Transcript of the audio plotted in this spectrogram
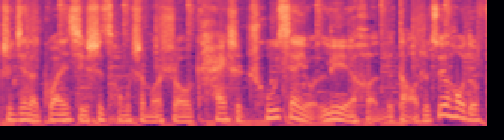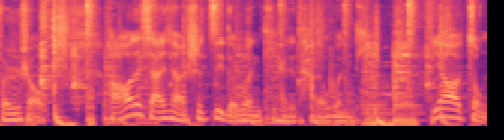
之间的关系是从什么时候开始出现有裂痕的，导致最后的分手？好好的想一想，是自己的问题还是他的问题？不要总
